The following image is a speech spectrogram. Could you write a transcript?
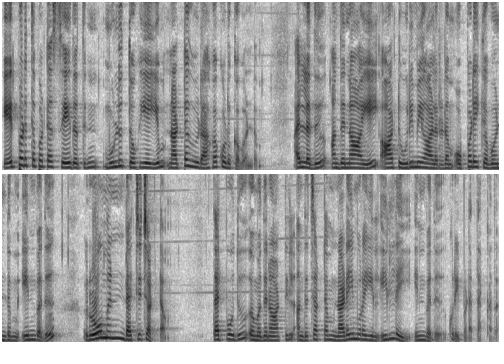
ஏற்படுத்தப்பட்ட சேதத்தின் முழு தொகையையும் நட்ட கொடுக்க வேண்டும். அல்லது அந்த நாயை ஆட்டு உரிமையாளரிடம் ஒப்படைக்க வேண்டும் என்பது ரோமன் டச்சு சட்டம். தற்போது எமது நாட்டில் அந்த சட்டம் நடைமுறையில் இல்லை என்பது குறிப்பிடத்தக்கது.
